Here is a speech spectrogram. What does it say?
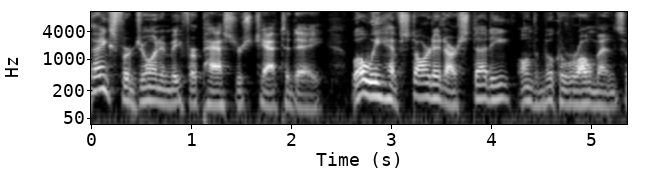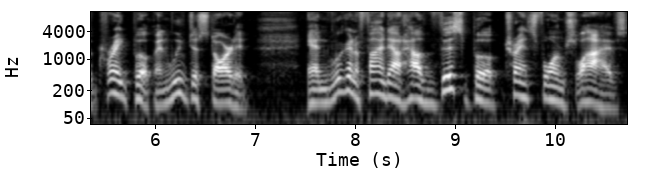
Thanks for joining me for Pastor's Chat today. Well, we have started our study on the book of Romans, a great book, and we've just started. And we're going to find out how this book transforms lives.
